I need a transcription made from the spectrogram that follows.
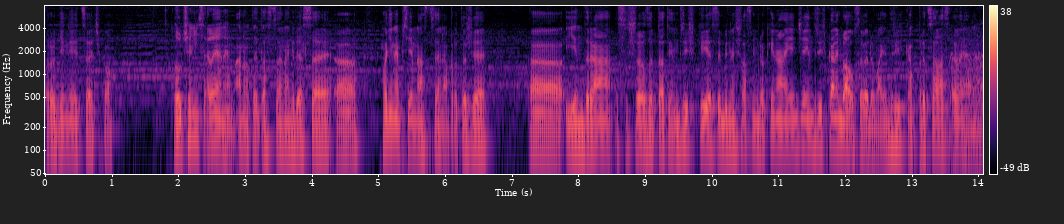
rodiny C. Loučení s Alienem, ano, to je ta scéna, kde se, uh, hodně nepříjemná scéna, protože uh, Jindra se šel zeptat Jindřišky, jestli by nešla s ním do kina, jenže Jindřiška nebyla u sebe doma, Jindřiška prcala s Alienem.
